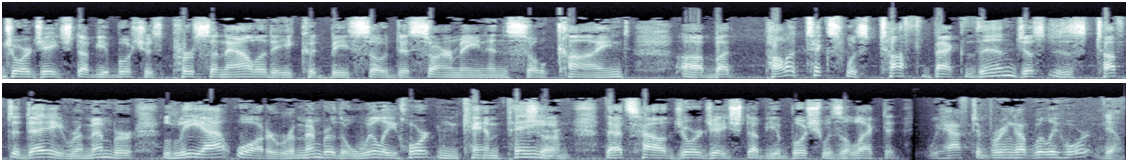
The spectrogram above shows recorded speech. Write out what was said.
George H.W. Bush's personality could be so disarming and so kind, uh, but politics was tough back then, just as tough today. Remember Lee Atwater, remember the Willie Horton campaign. Sure. That's how George H.W. Bush was elected. We have to bring up Willie Horton. Yeah,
